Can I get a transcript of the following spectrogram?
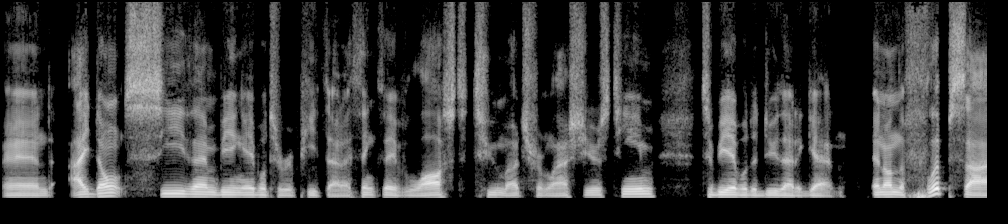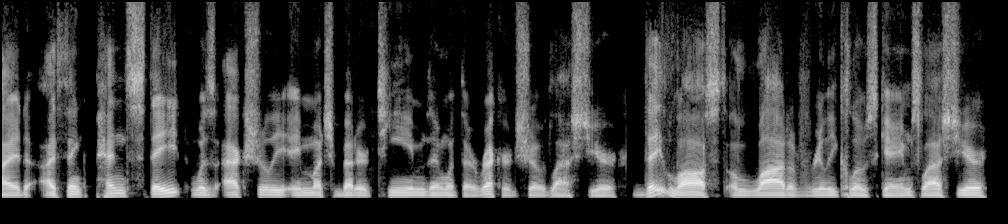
And I don't see them being able to repeat that. I think they've lost too much from last year's team to be able to do that again. And on the flip side, I think Penn State was actually a much better team than what their record showed last year. They lost a lot of really close games last year.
